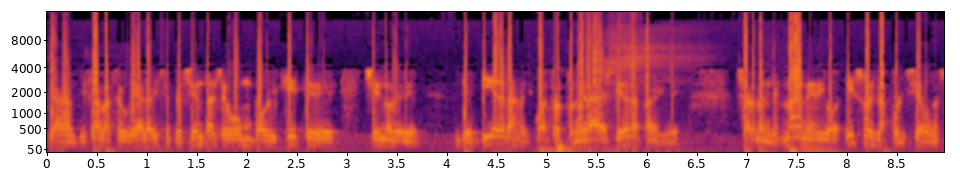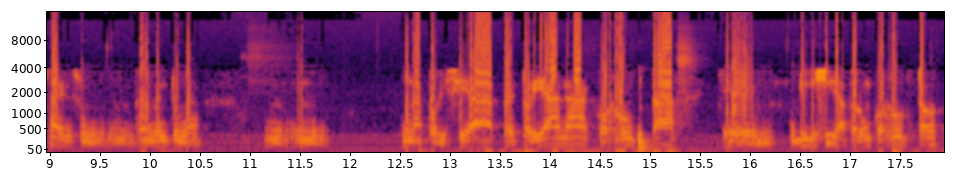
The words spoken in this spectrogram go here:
garantizar la seguridad de la vicepresidenta, llevó un bolquete lleno de, piedras, de cuatro toneladas de piedra para que se armen desmanes. Digo, eso es la policía de Buenos Aires, un, realmente una, una policía pretoriana, corrupta, eh, dirigida por un corrupto.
